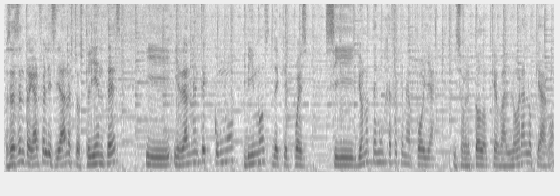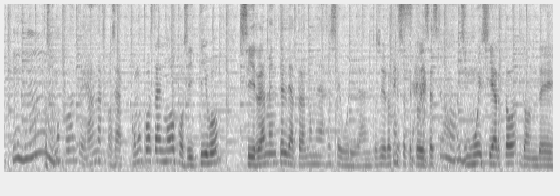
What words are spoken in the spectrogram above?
pues es entregar felicidad a nuestros clientes y, y realmente cómo vimos de que pues si yo no tengo un jefe que me apoya, y sobre todo que valora lo que hago, pues cómo puedo entregar una, o sea, cómo puedo estar en modo positivo si realmente el de atrás no me esa seguridad. Entonces yo creo que eso que tú dices es muy cierto, donde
